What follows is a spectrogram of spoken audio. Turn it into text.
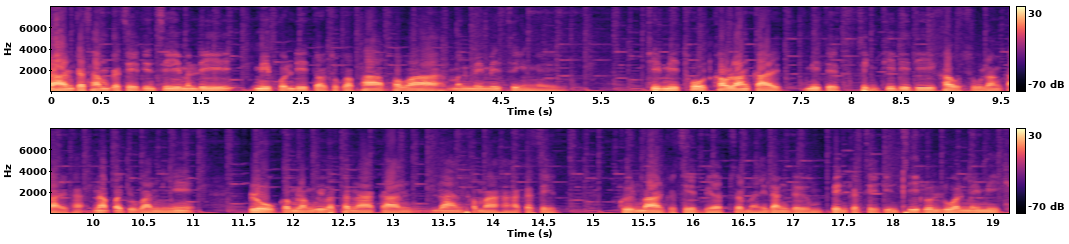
การกระทำเกษตรอินทรีย์มันดีมีผลดีต่อสุขภาพ เพราะว่ามันไม่มีสิ่งไอ้ ที่มีโทษเข้าร่างกาย มีแต่สิ่งที่ดีๆ เข้าสู่ร่างกายครับณปัจจุบันนี้ โลกกำลังวิวัฒนาการด้านเข้ามาหาเกษตร พื้นบ้านเกษตรแบบสมัยดั้งเดิม เป็นเกษตรอินทรีย์ล้วนๆ ไม่มีเค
